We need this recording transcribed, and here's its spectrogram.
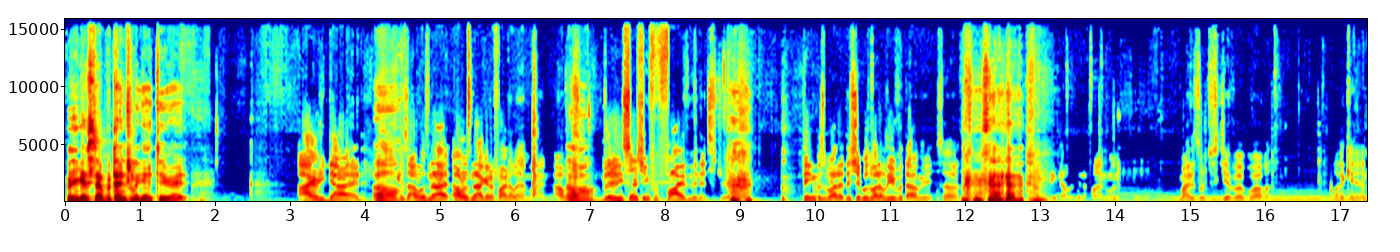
but you can still potentially get two, right? I already died Oh. because I was not. I was not gonna find a landmine. I was Oh. literally searching for five minutes straight. Thing was about it. The ship was about to leave without me, so I don't think I was gonna find one. Might as well just give up while, while I can.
